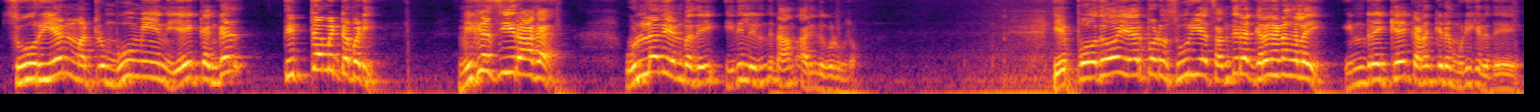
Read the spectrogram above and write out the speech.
சூரியன் மற்றும் பூமியின் இயக்கங்கள் திட்டமிட்டபடி மிக சீராக உள்ளது என்பதை இதிலிருந்து நாம் அறிந்து கொள்கிறோம். எப்போதோ ஏற்படும் சூரிய சந்திர கிரகணங்களை இன்றைக்கே கணக்கிட முடிகிறது.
